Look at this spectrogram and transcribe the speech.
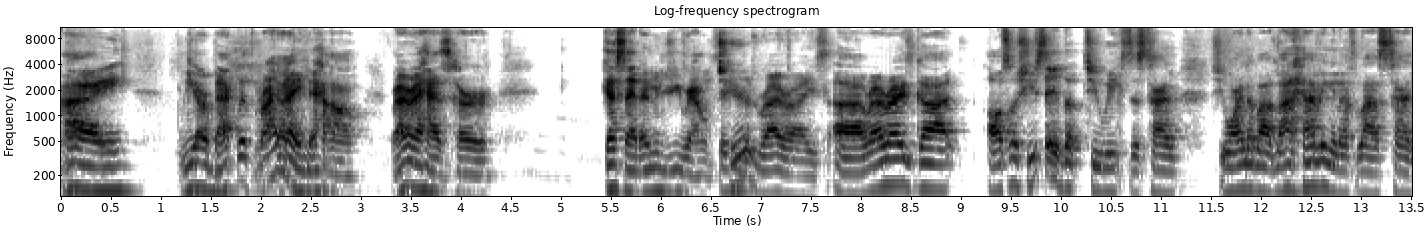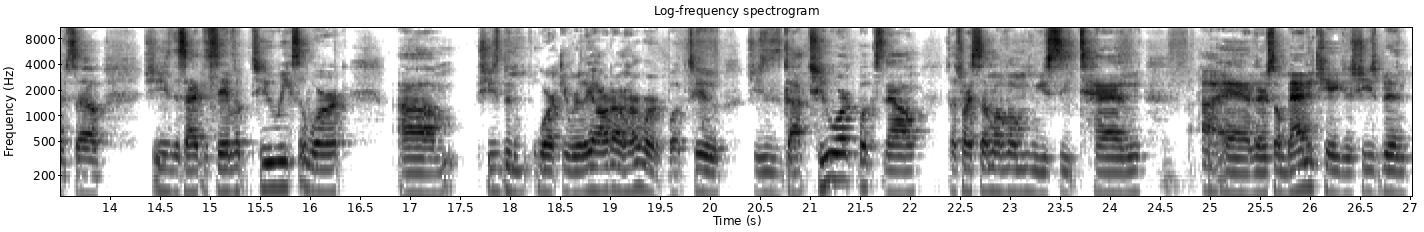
Hi. We are back with RiRi now. RiRi has her guess that energy round So here's RiRi's. Uh, RiRi's got also she saved up two weeks this time. She whined about not having enough last time, so she decided to save up two weeks of work. Um, she's been working really hard on her workbook too. She's got two workbooks now. That's why some of them you see ten, uh, and there's some batting cages. She's been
